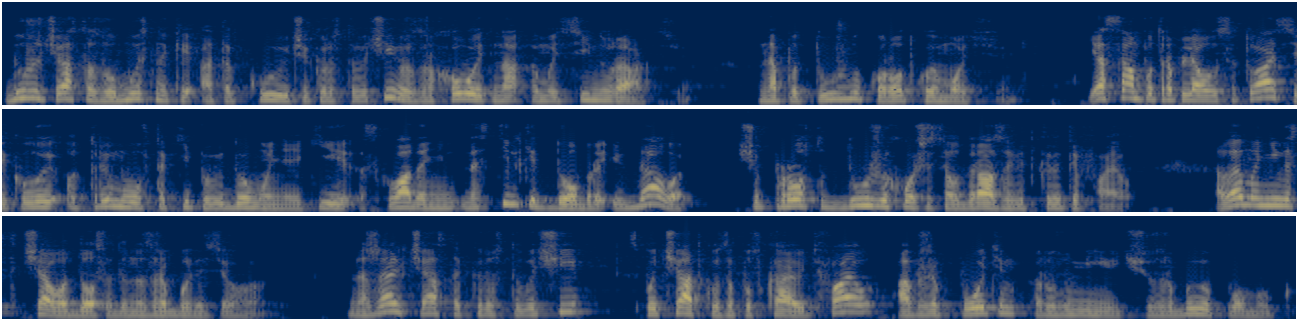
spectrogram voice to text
Дуже часто зловмисники, атакуючи користувачів, розраховують на емоційну реакцію, на потужну коротку емоцію. Я сам потрапляв у ситуації, коли отримував такі повідомлення, які складені настільки добре і вдало, що просто дуже хочеться одразу відкрити файл. Але мені вистачало досвіду не зробити цього. На жаль, часто користувачі спочатку запускають файл, а вже потім розуміють, що зробили помилку.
